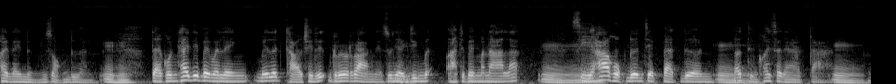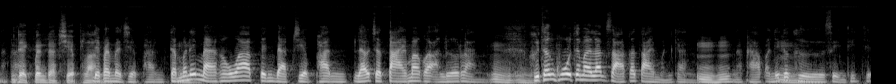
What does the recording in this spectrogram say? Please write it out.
ภายใน1นถึงสเดือนอืมแต่คนไข้ที่เป็นมะเร็งเม็ดเลือดขาวชนิดเรื้อรังเนี่ยส่วนใหญ่จริงๆอาจจะเป็นมานานละอืมสี่ห้าหกเดือนเจ็ดแปดเดือนอืมแล้วถึงค่อยแสดงอาการอืมนะครับเด็กเป็นแบบเฉียบพลันเด็กเป็นแบบเฉียบพลันแต่ไม่ได้หมายความว่าเป็นแบบเฉียบพลันแล้วจะตายมากกว่าอันเรื้อรังอืมอืมคือทั้งคู่ถ้าไม่รักษาก็ตายเหมือนกันอืมฮึนะครับอันนี้ก็คือสิ่งที่จะ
